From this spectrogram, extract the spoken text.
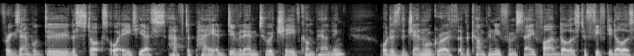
For example, do the stocks or ETFs have to pay a dividend to achieve compounding? Or does the general growth of a company from, say, $5 to $50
